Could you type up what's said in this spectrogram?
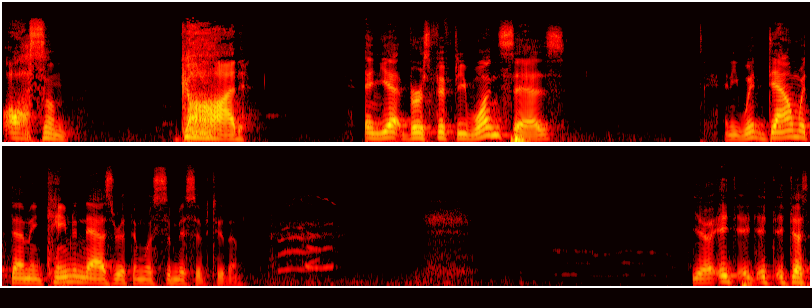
awesome God. And yet, verse 51 says, And he went down with them and came to Nazareth and was submissive to them. You know, it, it, it, it does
